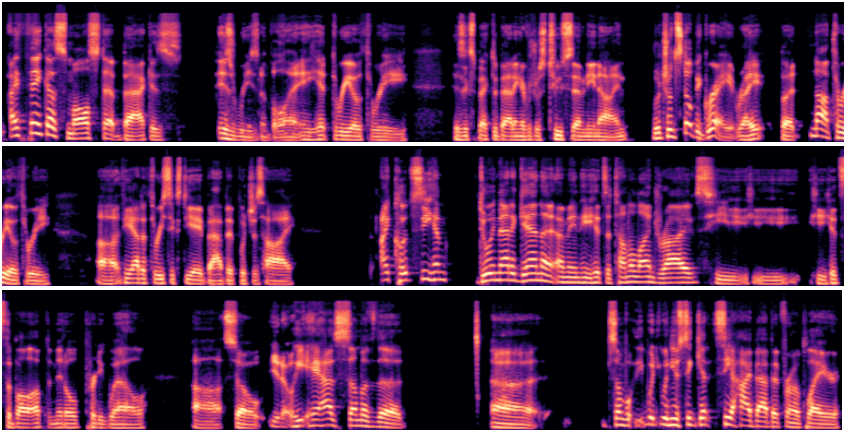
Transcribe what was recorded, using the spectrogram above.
I think a small step back is is reasonable. and He hit 303 his expected batting average was 279, which would still be great, right? But not 303. Uh, he had a 368 BABIP, which is high. I could see him doing that again. I, I, mean, he hits a ton of line drives. He he he hits the ball up the middle pretty well. Uh, so you know he, he has some of the uh, some when you see get see a high BABIP from a player,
